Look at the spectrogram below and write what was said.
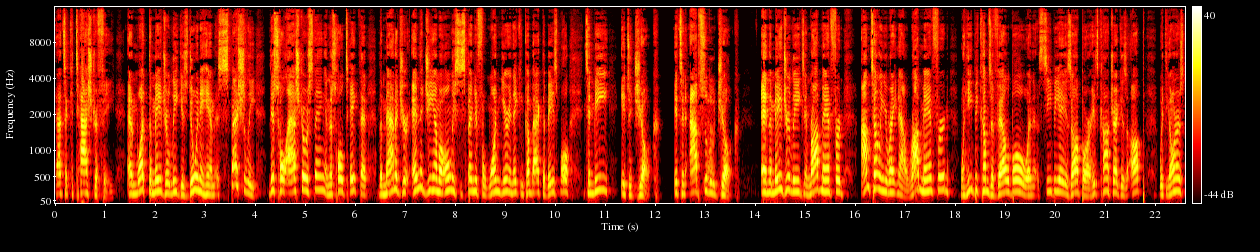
that's a catastrophe. And what the major league is doing to him, especially this whole Astros thing and this whole take that the manager and the GM are only suspended for one year and they can come back to baseball, to me, it's a joke. It's an absolute yeah. joke. And the major leagues and Rob Manfred, I'm telling you right now, Rob Manfred, when he becomes available, when CBA is up or his contract is up with the owners,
